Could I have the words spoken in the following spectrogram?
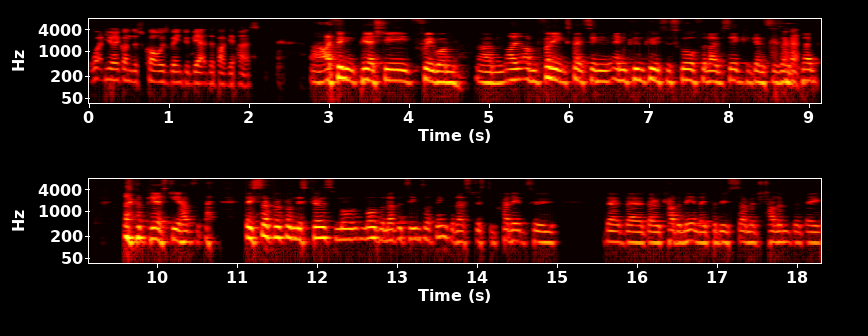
what do you reckon the score is going to be at the Parc des Princes? Uh, I think PSG 3 1. Um, I, am fully expecting Nkunku to score for Leipzig against his old club. PSG have they suffer from this curse more more than other teams, I think, but that's just a credit to their, their their academy and they produce so much talent that they,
